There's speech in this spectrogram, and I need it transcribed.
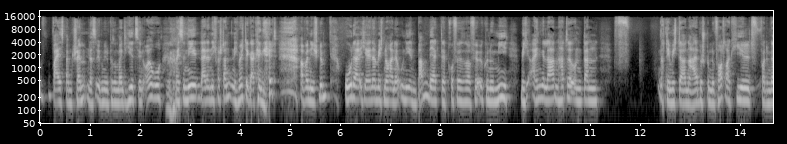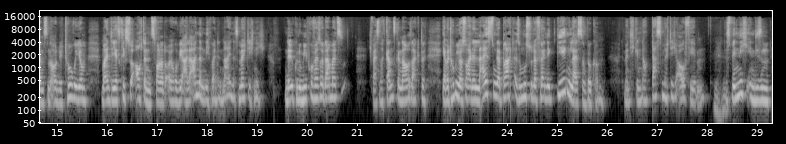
weiß beim Trampen, dass irgendwie eine Person meinte, hier 10 Euro. Ich so, nee, leider nicht verstanden, ich möchte gar kein Geld, aber nicht schlimm. Oder ich erinnere mich noch an der Uni in Bamberg, der Professor für Ökonomie mich eingeladen hatte und dann nachdem ich da eine halbe Stunde Vortrag hielt vor dem ganzen Auditorium, meinte, jetzt kriegst du auch deine 200 Euro wie alle anderen. Und ich meinte, nein, das möchte ich nicht. Und der Ökonomieprofessor damals, ich weiß noch ganz genau, sagte, ja, aber Tobi, du hast doch eine Leistung erbracht, also musst du dafür eine Gegenleistung bekommen. Da meinte ich, genau das möchte ich aufheben. Mhm. Dass wir nicht in diesem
